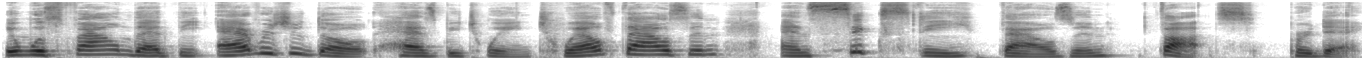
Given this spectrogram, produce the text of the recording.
it was found that the average adult has between 12,000 and 60,000 thoughts per day.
